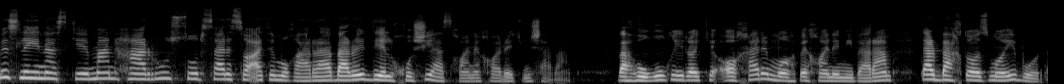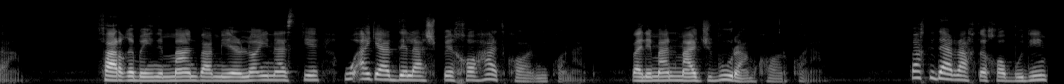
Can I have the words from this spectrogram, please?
مثل این است که من هر روز صبح سر ساعت مقرر برای دلخوشی از خانه خارج می شوم و حقوقی را که آخر ماه به خانه می برم در بخت آزمایی بردم. فرق بین من و میرلا این است که او اگر دلش بخواهد کار می کند ولی من مجبورم کار کنم. وقتی در رخت خواب بودیم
